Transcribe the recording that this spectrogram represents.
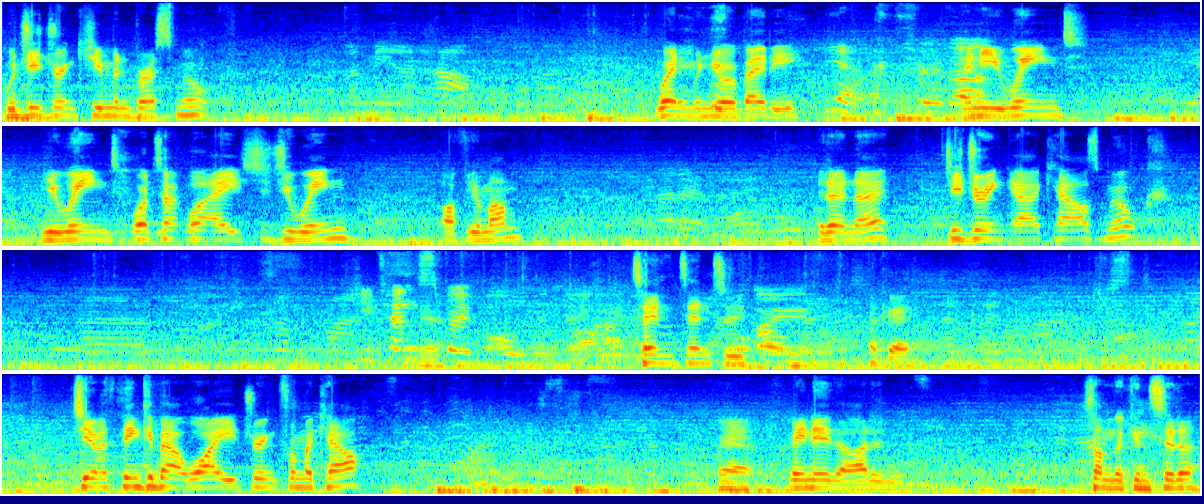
Would you drink human breast milk? I mean, I have. When, when you were a baby? Yeah. True that. And you weaned? Yeah. You weaned? What, ti- what age did you wean off your mum? I don't know. You don't know? Do you drink uh, cow's milk? Um. She tends to go for almond. don't you? 10, 10 to? Oh, Okay. Just Do you ever think about why you drink from a cow? Yeah, me neither. I didn't. Something to consider.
